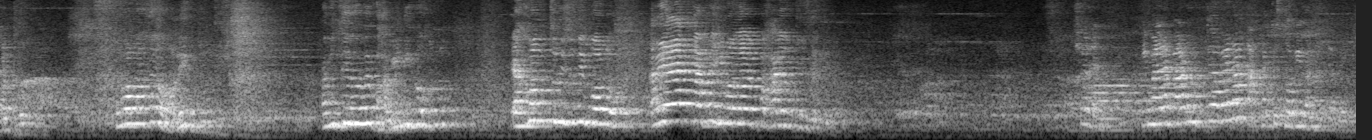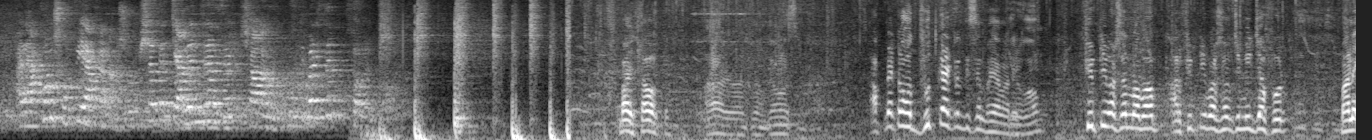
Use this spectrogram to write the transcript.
এখন ঢুকলো তোমার মাথায় অনেক বুদ্ধি আমি তো এভাবে ভাবিনি কখনো। এখন তুমি যদি বলো আমি এক লাফে হিমালয়ের পাহাড়ে উঠে যেতে শোনেন পাহাড় উঠতে হবে না আপনাকে ছবি বানাতে হবে। আর এখন সফি একা না সফির সাথে চ্যালেঞ্জ আছে শাহানু বুঝতে পারছেন? চলেন। ভাই আর কেমন আছেন? আপনি একটা অদ্ভুত ক্যারেক্টার দিচ্ছেন ভাই আমাদের। এরকম ফিফটি পার্সেন্ট নবাব আর ফিফটি পার্সেন্ট হচ্ছে মির্জাফর। মানে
